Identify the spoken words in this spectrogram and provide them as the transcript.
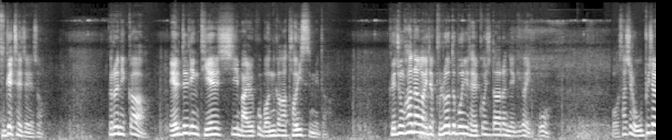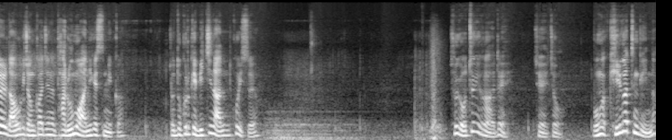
두개 체제에서. 그러니까 엘들링 DLC 말고 뭔가가 더 있습니다. 그 중 하나가 이제 블러드본이 될 것이다라는 얘기가 있고 뭐 사실 오피셜 나오기 전까지는 다 루머 아니겠습니까? 저도 그렇게 믿지는 않고 있어요. 저기 어떻게 가야 돼? 쟤, 저. 뭔가 길 같은 게 있나?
